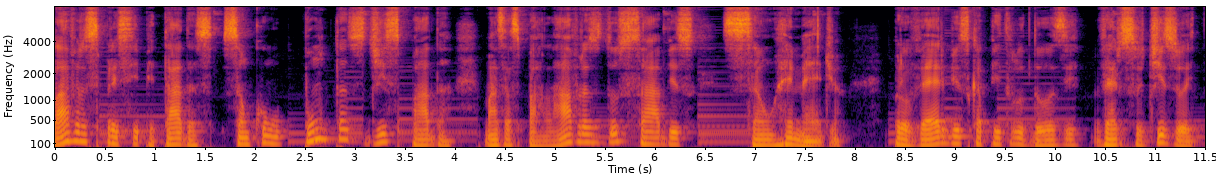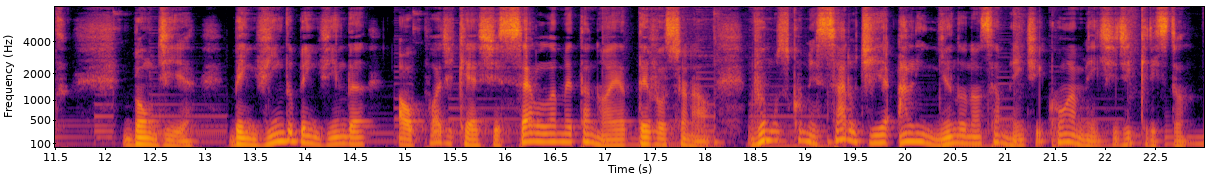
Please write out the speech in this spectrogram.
palavras precipitadas são como pontas de espada, mas as palavras dos sábios são remédio. Provérbios capítulo 12, verso 18. Bom dia, bem-vindo, bem-vinda ao podcast Célula Metanoia Devocional. Vamos começar o dia alinhando nossa mente com a mente de Cristo.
